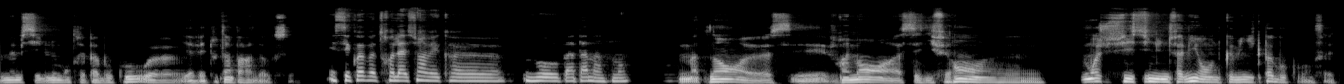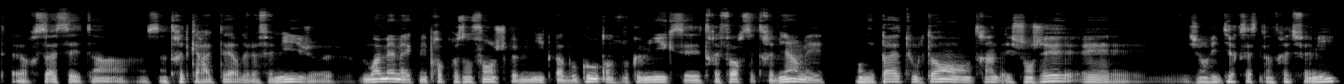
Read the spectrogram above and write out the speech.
même s'il ne le montrait pas beaucoup. il y avait tout un paradoxe. Et c'est quoi votre relation avec euh, vos papas maintenant? Maintenant, euh, c'est vraiment assez différent. Euh. Moi, je suis ici d'une famille où on ne communique pas beaucoup, en fait. Alors ça, c'est un, c'est un trait de caractère de la famille. Je, moi-même, avec mes propres enfants, je communique pas beaucoup. Quand on communique, c'est très fort, c'est très bien, mais on n'est pas tout le temps en train d'échanger. Et j'ai envie de dire que ça, c'est un trait de famille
